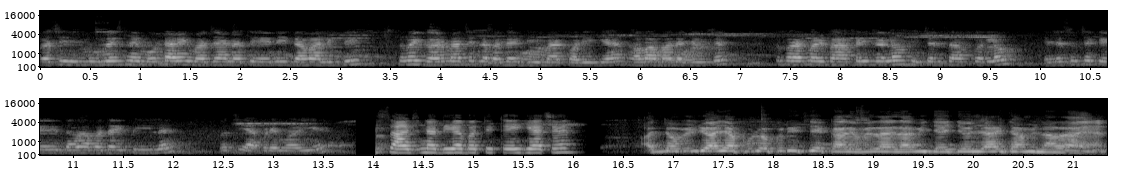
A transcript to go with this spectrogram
પછી ઉમેશને મોટાની મજા નથી, એની દવા લીધી. તો ભાઈ ઘરમાં છે એટલે બધા બીમાર પડી ગયા, હવામાન જેવું છે. તો ફટાફટ મારી ભાખરી કરી લઉં કિચન સાફ કરી લઉં. એટલે શું છે કે દવા બધા પી લે, પછી આપણે મળીએ. સાંજના દિયાબત્તી થઈ ગયા છે. આજનો વીડિયો અહીંયા પૂરો કરી છે કાલે વહેલા લાવી જાય, જો જય સ્વામિનારાયણ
